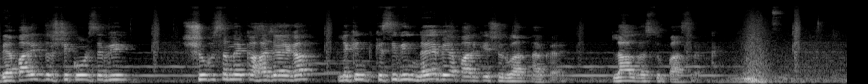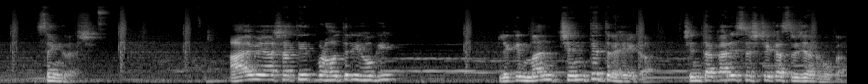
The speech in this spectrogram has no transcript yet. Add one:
व्यापारिक दृष्टिकोण से भी शुभ समय कहा जाएगा, लेकिन किसी भी नए व्यापार की शुरुआत ना करें। लाल वस्तु पास रखें। सिंह राशि। आय में आशातीत बढ़ोतरी होगी, लेकिन मन चिंतित रहेगा। चिंताकारी सृष्टि का सृजन होगा।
